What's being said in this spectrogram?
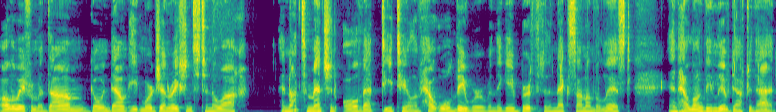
all the way from Adam going down eight more generations to Noach and not to mention all that detail of how old they were when they gave birth to the next son on the list and how long they lived after that.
